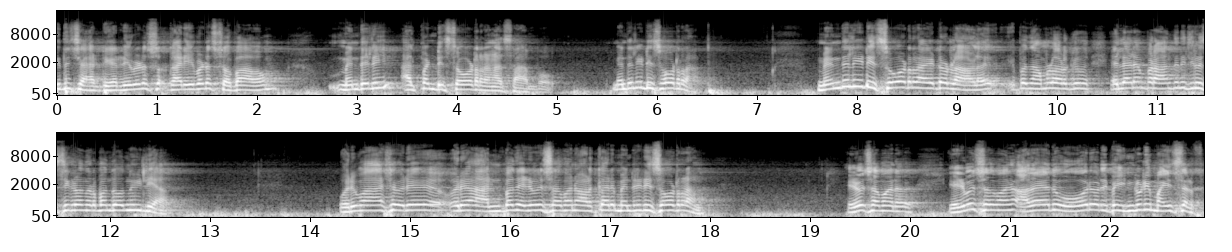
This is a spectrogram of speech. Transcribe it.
ഇത് ചാരിറ്റി കാര്യം ഇവരുടെ കാര്യം ഇവരുടെ സ്വഭാവം മെന്റലി അല്പം ഡിസോർഡറാണ് ആ സംഭവം. മെന്റലി ഡിസോർഡറാണ് മെന്റലി ഡിസോർഡർ ആയിട്ടുള്ള ആൾ ഇപ്പം നമ്മളവർക്ക് എല്ലാവരും പ്രാന്തിന് ചികിത്സിക്കണോ നിർബന്ധമൊന്നുമില്ല. ഒരു മാസം ഒരു ഒരു അൻപത് എഴുപത് ശതമാനം ആൾക്കാർ മെന്റൽ ഡിസോർഡറാണ് എഴുപത് ശതമാനം എഴുപത് ശതമാനം അതായത് ഓരോ ഇപ്പോൾ ഇൻക്ലൂഡിങ് മൈസെൽഫ്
